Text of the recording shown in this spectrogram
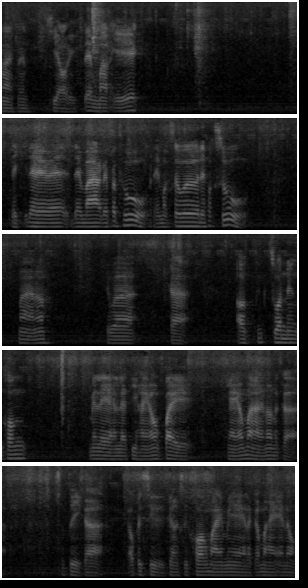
มากเพิ่นเขียวอีกได้มากอีก ได้ได้ได้มากได้ปลาทูได้มักเซเวอร์ได้ผักสู้มาเนาะคือว่าก็เอาส่วนหนึ่งของแม่แลนั่นแหละที่ให้เอาไปให้เอามาเนาะแล้วก็ตุ้ยก็เอาไปซื้อเครื่องซื้อของมาให้แม่แล้วก็มาให้ไอ้น้อง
